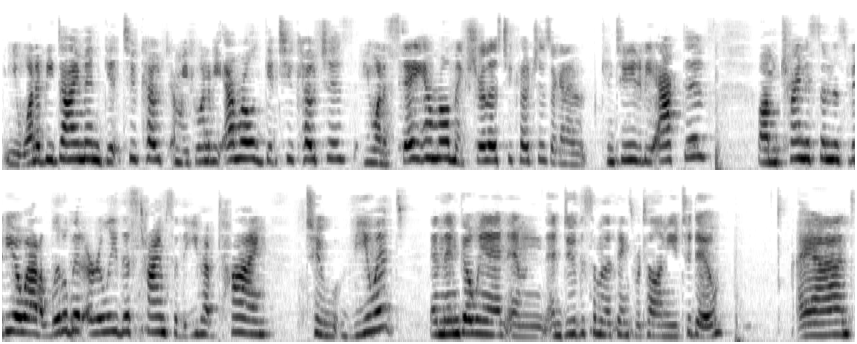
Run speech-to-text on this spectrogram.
You want to be diamond, get two coach. I mean, if you want to be emerald, get two coaches. If you want to stay emerald, make sure those two coaches are going to continue to be active. I'm trying to send this video out a little bit early this time so that you have time to view it and then go in and, and do the, some of the things we're telling you to do. And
